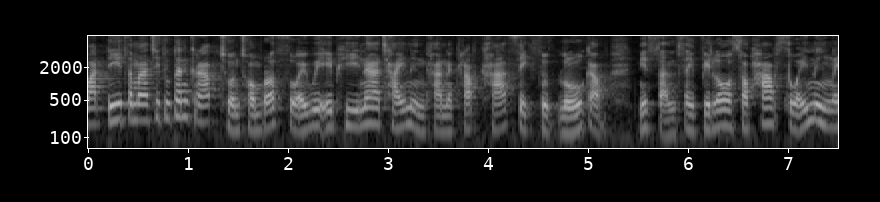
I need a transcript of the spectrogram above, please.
วัสดีสมาชิกทุกท่านครับ ชวนชมรถสวย VIP น่าใช้ 1 คันนะครับ คลาสสิกสุดหรูกับนิสสันเซฟิโลสภาพสวย 1 ใน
